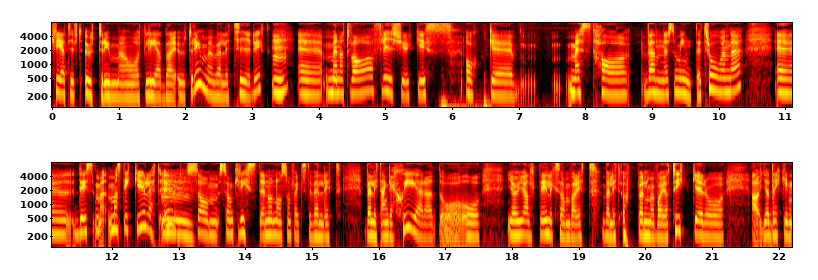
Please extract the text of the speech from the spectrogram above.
kreativt utrymme och ett ledarutrymme väldigt tidigt. Mm. Eh, men att vara frikyrkis och eh, mest ha vänner som inte är troende. Eh, är, man sticker ju lätt mm. ut som, som kristen och någon som faktiskt är väldigt, väldigt engagerad. Och, och jag har ju alltid liksom varit väldigt öppen med vad jag tycker. Och, ja, jag drack, in,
